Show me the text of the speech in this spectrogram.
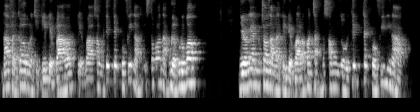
đa phần các ông là chỉ tìm điểm vào điểm vào xong rồi thích thích profit nào thì stop loss nào cũng được, đúng không? Nhiều anh em cho rằng là tìm điểm vào là quan trọng, xong rồi thích thích profit như nào,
